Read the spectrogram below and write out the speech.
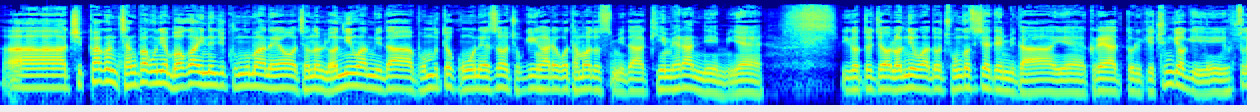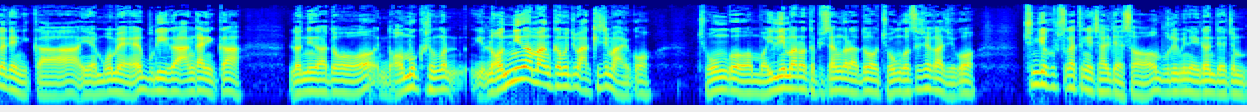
아, 쥐팍은 장바구니에 뭐가 있는지 궁금하네요. 저는 런닝화입니다. 봄부터 공원에서 조깅하려고 담아뒀습니다. 김혜란님, 예. 이것도 저 런닝화도 좋은 거 쓰셔야 됩니다. 예, 그래야 또 이렇게 충격이 흡수가 되니까, 예, 몸에 무리가 안 가니까 런닝화도 너무 그런 건, 런닝화만큼은 좀 아끼지 말고 좋은 거, 뭐 1, 2만 원 더 비싼 거라도 좋은 거 쓰셔가지고 충격 흡수 같은 게 잘 돼서 무릎이나 이런 데 좀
